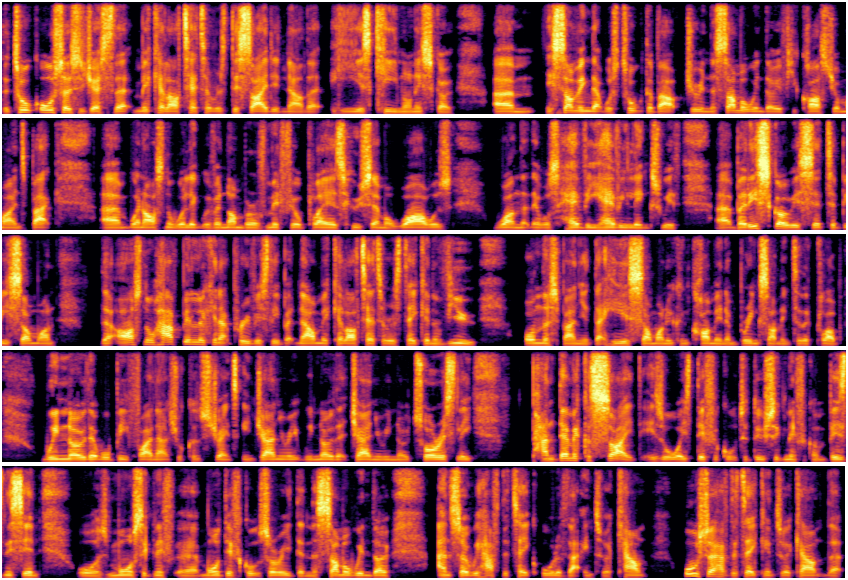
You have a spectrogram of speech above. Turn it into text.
The talk also suggests that Mikel Arteta has decided now that he is keen on Isco. Um, it's something that was talked about during the summer window. If you cast your minds back, um, when Arsenal were linked with a number of midfield players, Houssem Aouar was one that there was heavy, heavy links with. Uh, but Isco is said to be someone that Arsenal have been looking at previously, but now Mikel Arteta has taken a view on the Spaniard that he is someone who can come in and bring something to the club. We know there will be financial constraints in January. We know that January notoriously pandemic aside is always difficult to do significant business in or is more significant uh, more difficult sorry than the summer window and so we have to take all of that into account also have to take into account that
